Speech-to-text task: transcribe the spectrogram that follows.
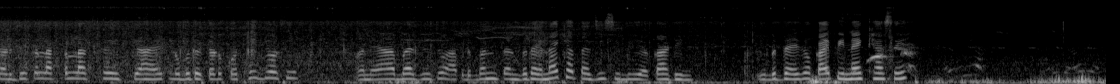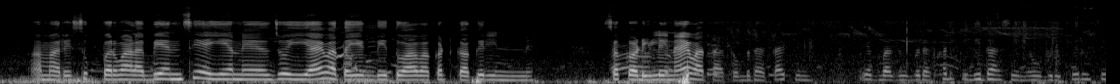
અડધી કલાક કલાક થઈ ત્યાં એટલો બધો તડકો થઈ ગયો છે. અને આ બાજુ જો આપણે બનતા બધા નાખ્યા હતા જીસીબી કાઢીને. એ બધાય જો કાપી નાખ્યા છે. અમારે સુપરવાળા બેન છે એને જો એ આવ્યા હતા એક દી તો આવા કટકા કરીને સકડી લઈને આવ્યા હતા તો બધા કાપીને એક બાજુ બધા ખડકી દીધા છે ને એવું બધું કર્યું છે.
